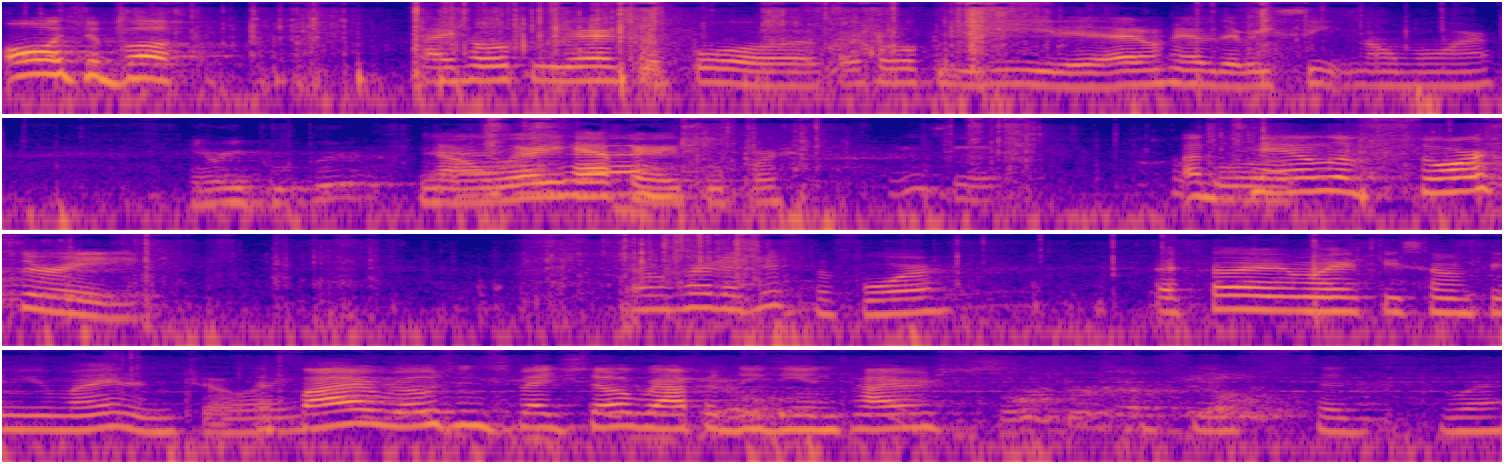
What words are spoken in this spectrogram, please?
Oh, it's a book. I hope you like the book. I hope you read it. I don't have the receipt no more. Harry Pooper? No, we already have Harry Pooper. What is it? A tale of sorcery. Never heard of this before. I thought it might be something you might enjoy. The fire rose and spread so rapidly the entire s- said what?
